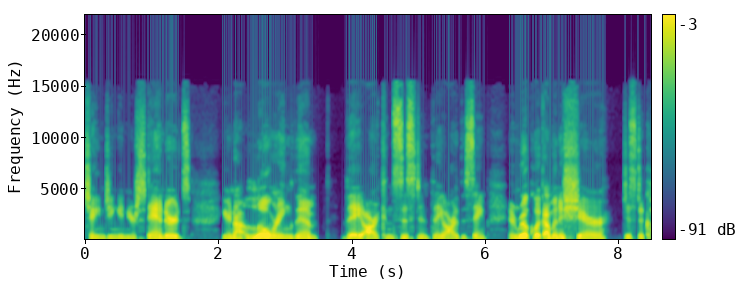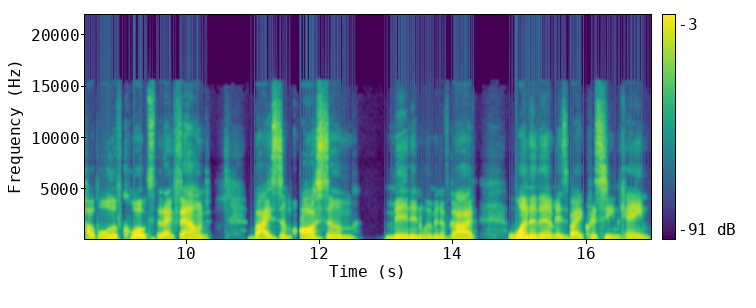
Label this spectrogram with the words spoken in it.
changing in your standards, you're not lowering them. They are consistent. They are the same. And real quick, I'm going to share just a couple of quotes that I found by some awesome men and women of God. One of them is by Christine Kane.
